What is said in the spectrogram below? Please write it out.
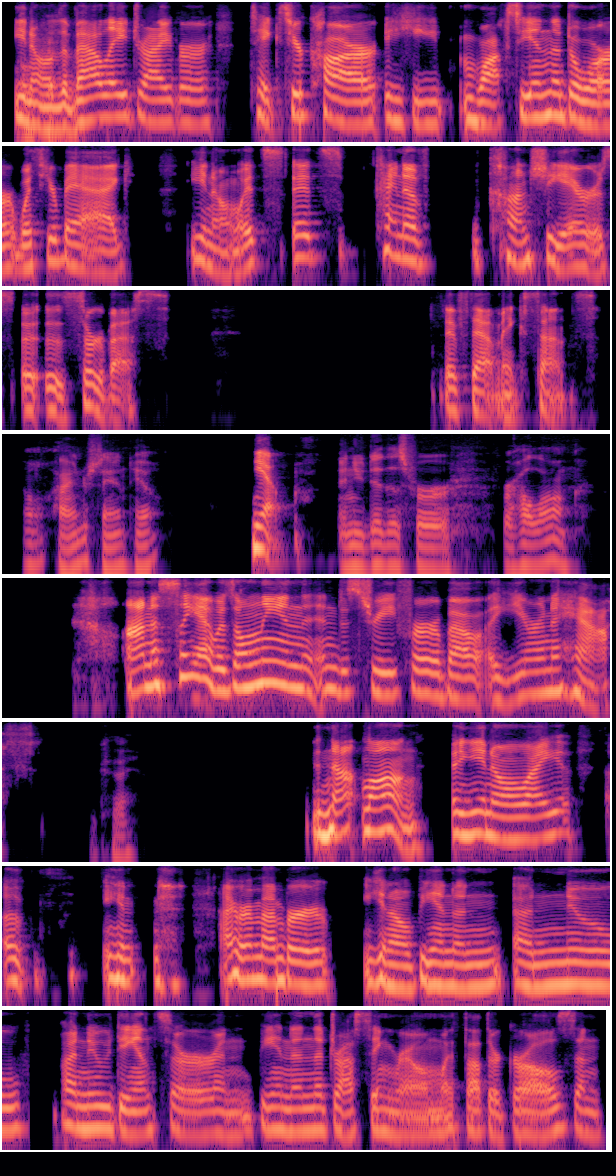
You know, the valet driver takes your car, he walks you in the door with your bag. You know, it's it's kind of concierge uh, uh, service, if that makes sense. Oh, I understand. Yeah. Yeah. And you did this for for how long? Honestly, I was only in the industry for about a year and a half. Okay. Not long. Uh, You know, I uh, you I remember, you know, being a, a new a new dancer and being in the dressing room with other girls and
